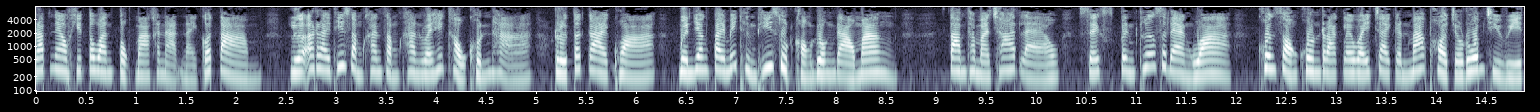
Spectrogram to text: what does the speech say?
รับแนวคิดตะวันตกมาขนาดไหนก็ตาม เหลืออะไรที่สำคัญสำคัญไว้ให้เขาค้นหา หรือตะกายคว้า เหมือนยังไปไม่ถึงที่สุดของดวงดาวมั่ง ตามธรรมชาติแล้ว เซ็กส์เป็นเครื่องแสดงว่า คนสองคนรักและไว้ใจกันมากพอจะร่วมชีวิต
